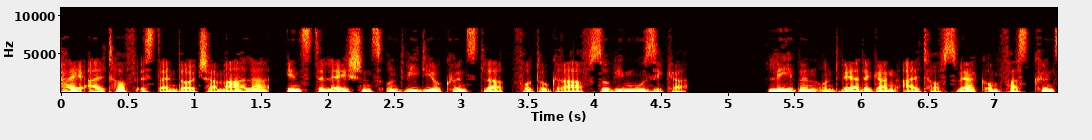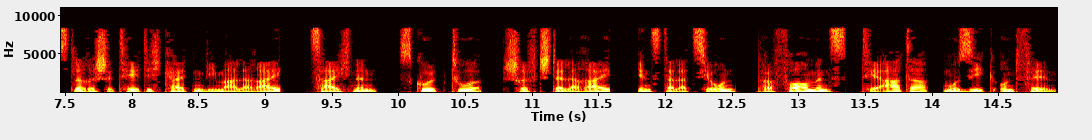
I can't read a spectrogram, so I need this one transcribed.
Kai Althoff ist ein deutscher Maler, Installations- und Videokünstler, Fotograf sowie Musiker. Leben und Werdegang Althoffs Werk umfasst künstlerische Tätigkeiten wie Malerei, Zeichnen, Skulptur, Schriftstellerei, Installation, Performance, Theater, Musik und Film.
